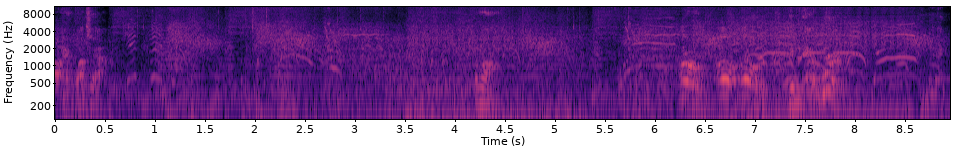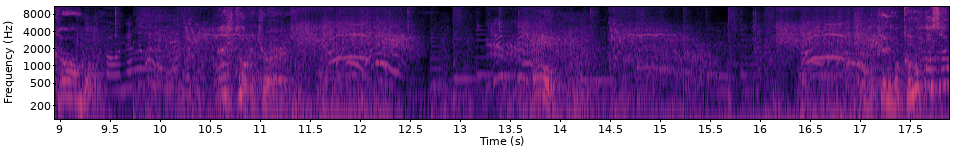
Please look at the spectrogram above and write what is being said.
All right, watch out. Come on. Oh, oh, oh. Give me that work. Give me that combo. And she's talking trash. Oh. She became a Kuma or?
